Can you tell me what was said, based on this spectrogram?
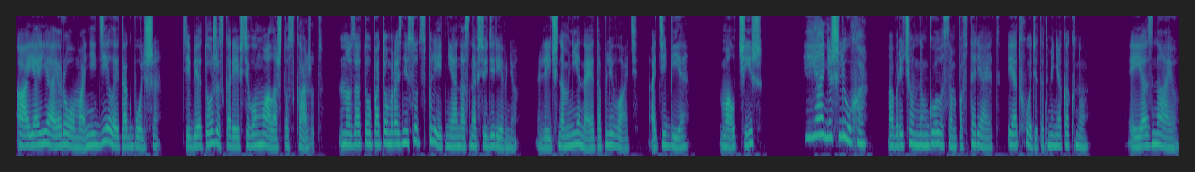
Ай-яй-яй, Рома, не делай так больше. Тебе тоже, скорее всего, мало что скажут. Но зато потом разнесут сплетни о нас на всю деревню. Лично мне на это плевать. А тебе? Молчишь? Я не шлюха, обречённым голосом повторяет и отходит от меня к окну. Я знаю.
